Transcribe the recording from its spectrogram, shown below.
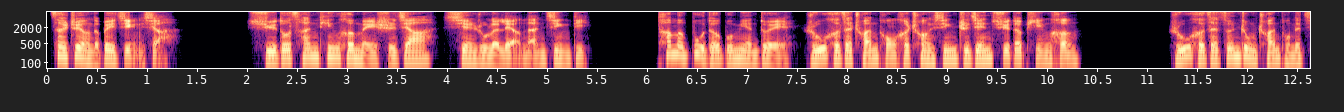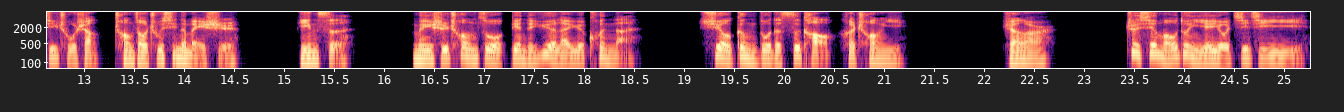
在这样的背景下，许多餐厅和美食家陷入了两难境地。他们不得不面对如何在传统和创新之间取得平衡，如何在尊重传统的基础上创造出新的美食。因此，美食创作变得越来越困难，需要更多的思考和创意。然而，这些矛盾也有积极意义，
